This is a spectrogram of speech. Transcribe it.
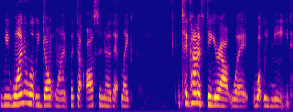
we want and what we don't want, but to also know that like to kind of figure out what what we need.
